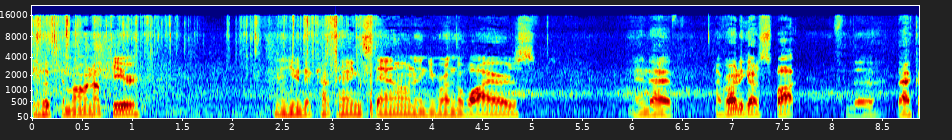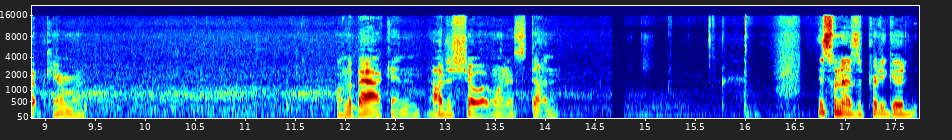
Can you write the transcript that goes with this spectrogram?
You hook the mount up here, and the unit hangs down, and you run the wires. And I've, I've already got a spot for the backup camera on the back and I'll just show it when it's done. This one has a pretty good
